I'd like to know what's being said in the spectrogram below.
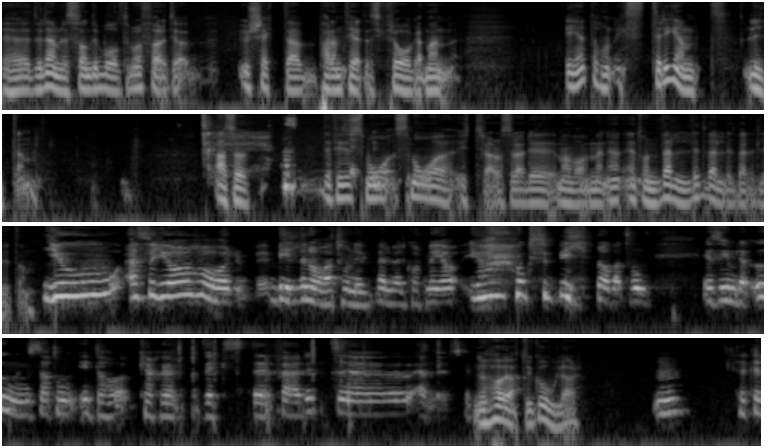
Eh, du nämnde Sondy Baltimore förut. Jag, ursäkta parentetisk fråga, men är inte hon extremt liten? Alltså, det finns ju små, små yttrar och sådär, man var, men är inte hon väldigt, väldigt, väldigt liten? Jo, alltså jag har bilden av att hon är väldigt, väldigt kort, men jag, jag har också bilden av att hon är så himla ung så att hon inte har kanske växt eh, färdigt äh, ännu. Ska Nu hör jag att du googlar. Mm. Jag kan,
